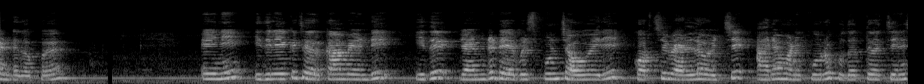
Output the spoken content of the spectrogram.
രണ്ട് കപ്പ് ഇനി ഇതിലേക്ക് ചേർക്കാൻ വേണ്ടി ഇത് രണ്ട് ടേബിൾ സ്പൂൺ ചവ്വരി കുറച്ച് വെള്ളം ഒഴിച്ച് അരമണിക്കൂർ കുതിർത്ത് വെച്ചതിന്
